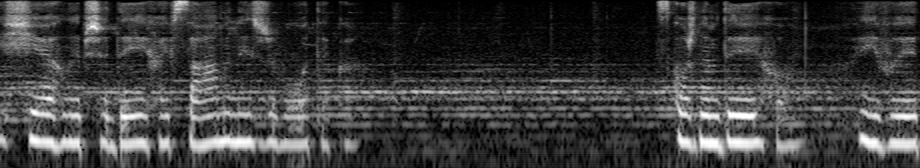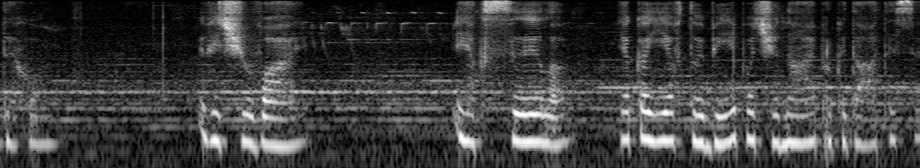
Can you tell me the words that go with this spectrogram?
І ще глибше дихай в самий низ животика. Кожним дихом і видихом відчувай, як сила, яка є в тобі, починає прокидатися.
